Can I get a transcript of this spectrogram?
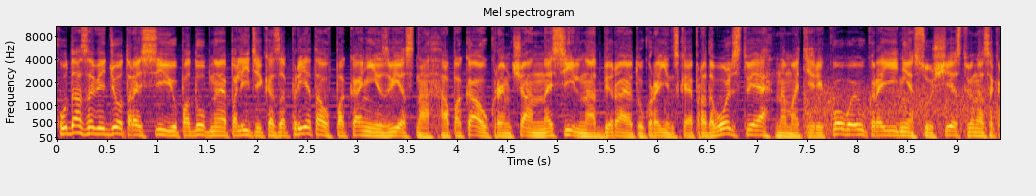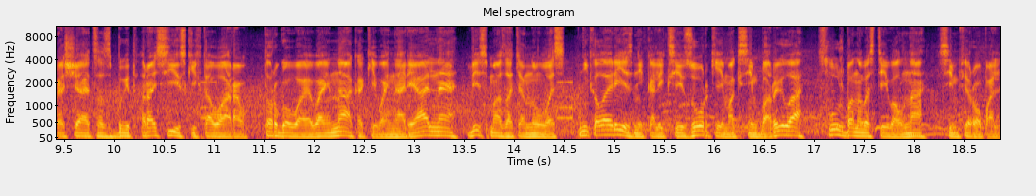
Куда заведет Россию подобная политика запретов, пока неизвестно. А пока у крымчан насильно отбирают украинское продовольствие, на материковой Украине существенно сокращается сбыт российских товаров. Торговая война, как и война реальная, весьма затянулась. Николай Резник, Алексей Зоркий, Максим Барила. Служба новостей «Волна», Сімферополь.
